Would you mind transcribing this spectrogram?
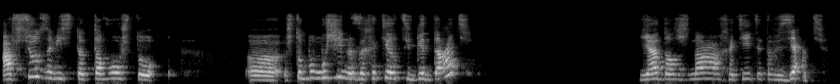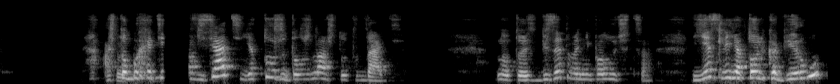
А все зависит от того, что э, чтобы мужчина захотел тебе дать, я должна хотеть это взять. А чтобы хотеть взять, я тоже должна что-то дать. Ну, то есть без этого не получится. Если я только беру,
